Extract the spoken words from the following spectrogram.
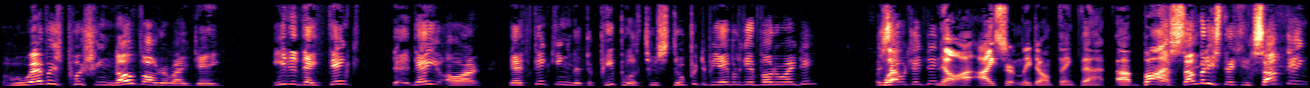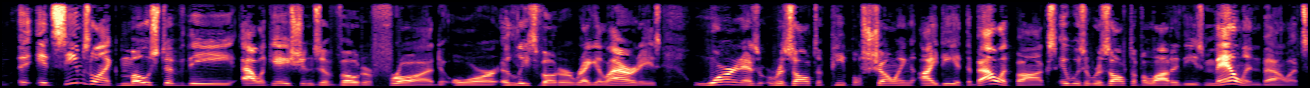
Whoever's pushing no voter ID, either they think they are they're thinking that the people are too stupid to be able to get voter ID, is well, that what they did? No, I, I certainly don't think that. Uh, but well, somebody's thinking something. It seems like most of the allegations of voter fraud, or at least voter irregularities, weren't as a result of people showing ID at the ballot box. It was a result of a lot of these mail-in ballots,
